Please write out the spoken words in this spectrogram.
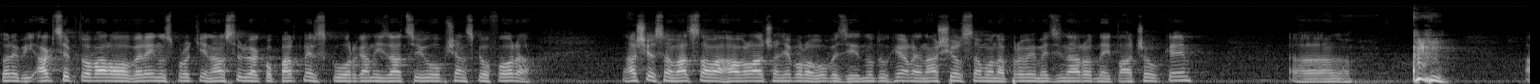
ktoré by akceptovalo verejnosť proti násiliu ako partnerskú organizáciu občanského fóra. Našiel som Václava Havla, čo nebolo vôbec jednoduché, ale našiel som ho na prvej medzinárodnej tlačovke, a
